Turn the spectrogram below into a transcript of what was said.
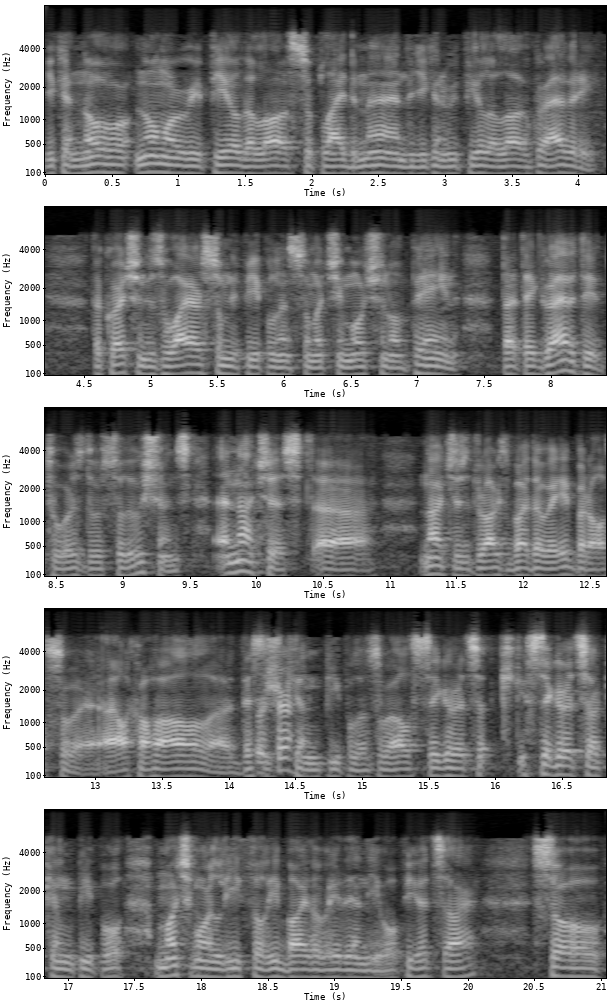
you can no, no more repeal the law of supply-demand than you can repeal the law of gravity. The question is why are so many people in so much emotional pain that they gravitate towards those solutions? And not just, uh, not just drugs, by the way, but also alcohol. Uh, this For is sure. killing people as well. Cigarettes, cigarettes are killing people much more lethally, by the way, than the opiates are. So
